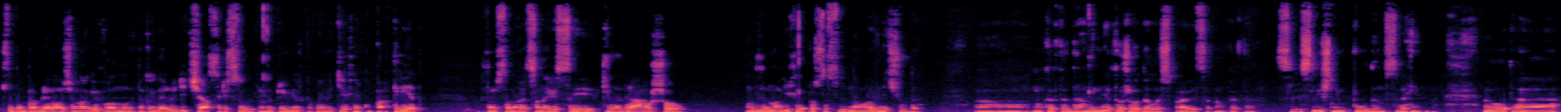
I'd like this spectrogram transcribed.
что там проблема очень многих волнует. Но когда люди час рисуют, ну, например, какую-нибудь технику портрет, потом становятся на весы, килограмм ушел, ну, для многих это просто на уровне чуда. А, ну, как-то, да, мне тоже удалось справиться там как-то с, с лишним пудом своим. Вот. А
